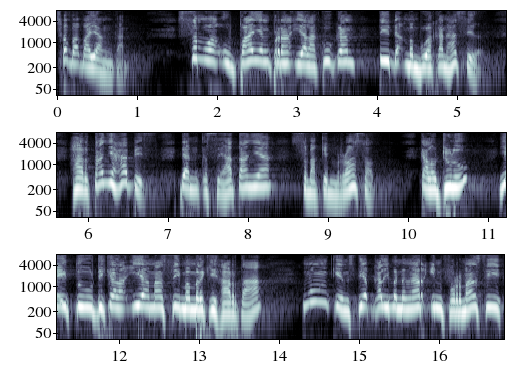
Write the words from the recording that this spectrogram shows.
Coba bayangkan. Semua upaya yang pernah ia lakukan tidak membuahkan hasil. Hartanya habis dan kesehatannya semakin merosot. Kalau dulu, yaitu dikala ia masih memiliki harta, Mungkin setiap kali mendengar informasi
